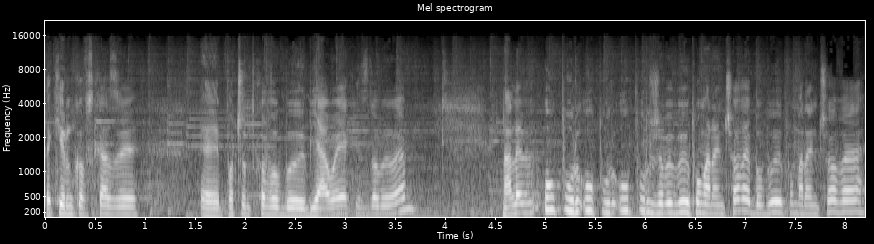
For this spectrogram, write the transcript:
Te kierunkowskazy e, początkowo były białe, jak je zdobyłem. No ale upór, upór, upór, żeby były pomarańczowe, bo były pomarańczowe,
